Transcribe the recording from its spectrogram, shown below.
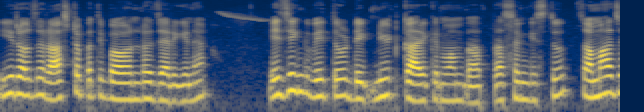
ఈరోజు రాష్ట్రపతి భవన్లో జరిగిన ఎజింగ్ విత్ డిగ్నిట్ కార్యక్రమం ప్రసంగిస్తూ సమాజ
